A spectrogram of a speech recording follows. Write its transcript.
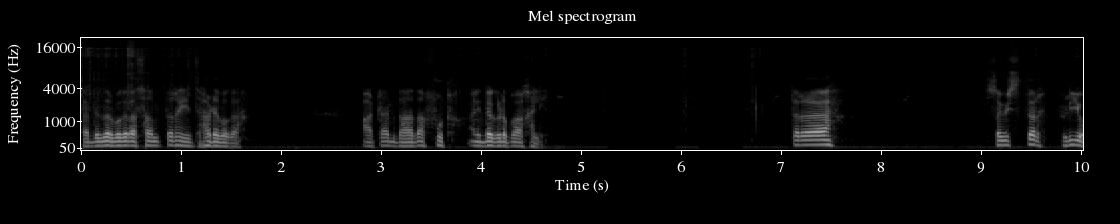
सध्या जर बघत असाल तर ही झाडं बघा. आठ आठ दहा दहा फूट आणि दगड पहा खाली. तर सविस्तर व्हिडिओ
